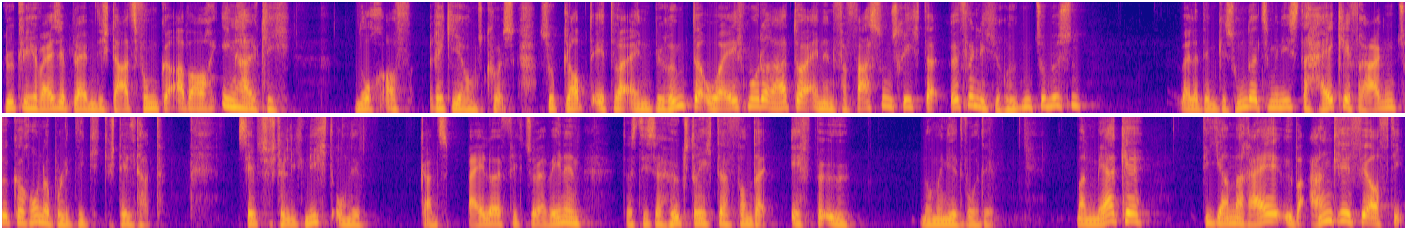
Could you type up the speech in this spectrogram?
Glücklicherweise bleiben die Staatsfunker aber auch inhaltlich noch auf Regierungskurs. So glaubt etwa ein berühmter ORF-Moderator, einen Verfassungsrichter öffentlich rügen zu müssen, weil er dem Gesundheitsminister heikle Fragen zur Corona-Politik gestellt hat. Selbstverständlich nicht, ohne ganz beiläufig zu erwähnen, dass dieser Höchstrichter von der FPÖ nominiert wurde. Man merke, die Jammerei über Angriffe auf die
